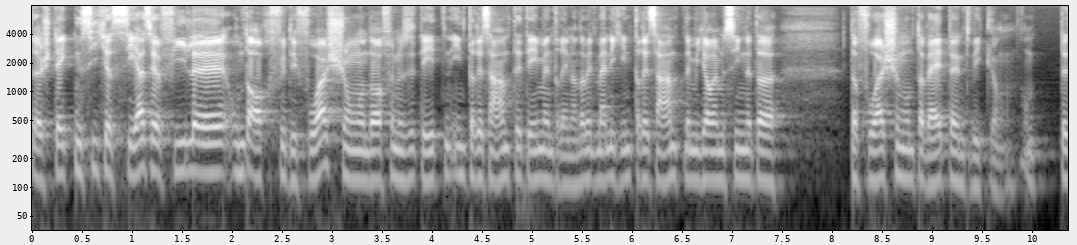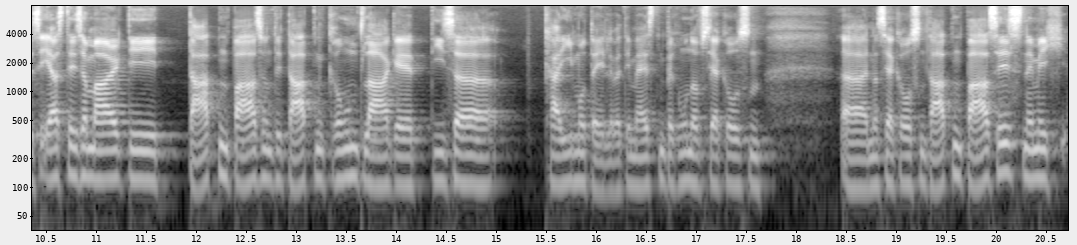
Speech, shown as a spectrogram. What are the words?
da stecken sicher sehr, sehr viele und auch für die Forschung und auch für Universitäten interessante Themen drin. Und damit meine ich interessant, nämlich auch im Sinne der, der Forschung und der Weiterentwicklung. Und das erste ist einmal die Datenbasis und die Datengrundlage dieser KI-Modelle, weil die meisten beruhen auf sehr großen, äh, einer sehr großen Datenbasis, nämlich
